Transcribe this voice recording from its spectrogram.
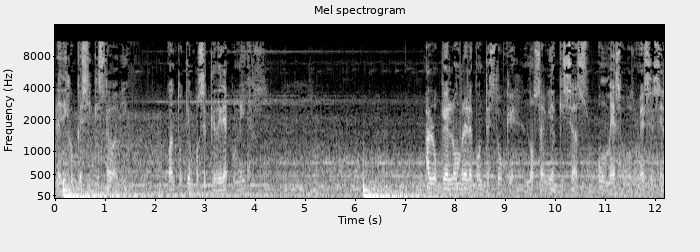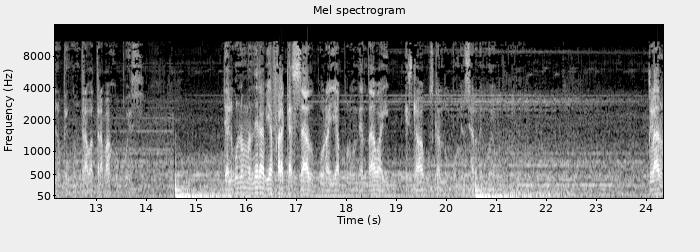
le dijo que sí, que estaba bien. ¿Cuánto tiempo se quedaría con ellos? A lo que el hombre le contestó que no sabía quizás un mes o dos meses en lo que encontraba trabajo, pues de alguna manera había fracasado por allá por donde andaba y estaba buscando comenzar de nuevo. Claro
